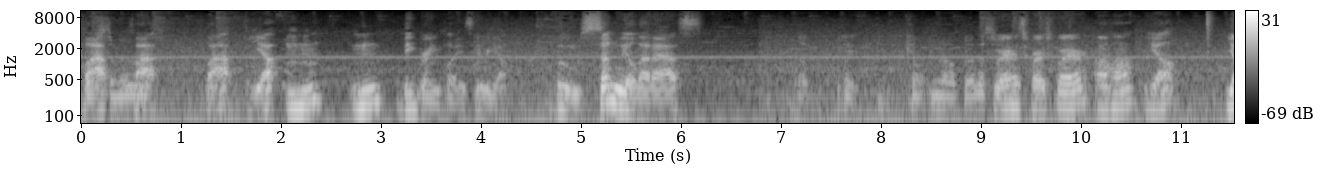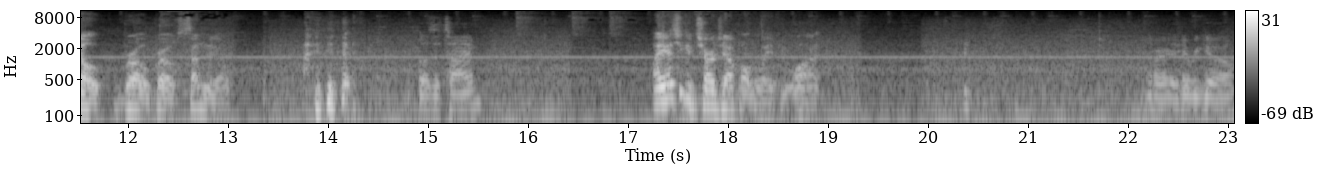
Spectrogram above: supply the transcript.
Clap, clap, clap. Yep. Mm hmm. Mm hmm. Big brain plays. Here we go. Boom. Sunwheel that ass. Oh, wait, no, go this Square, way. square, square. Uh huh. Yep. Yo, bro, bro, Sunwheel. Was it time? I guess you can charge up all the way if you want. All right, here we go.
